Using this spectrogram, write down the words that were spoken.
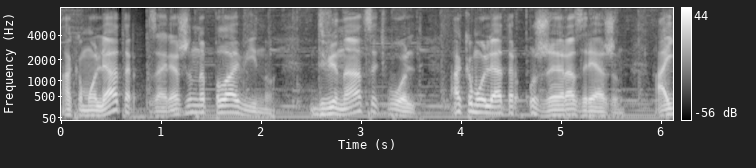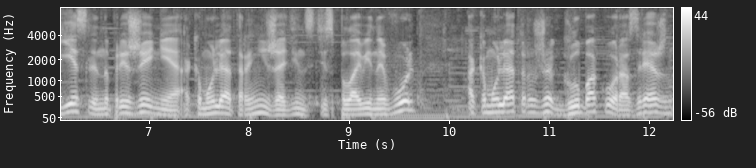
аккумулятор заряжен наполовину. 12 вольт аккумулятор уже разряжен. А если напряжение аккумулятора ниже 11,5 вольт, аккумулятор уже глубоко разряжен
